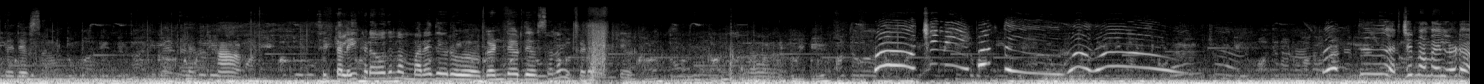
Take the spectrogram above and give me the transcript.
ಇದೆ ದೇವಸ್ಥಾನ. ಹಾಂ ಸಿಕ್ತಲ್ಲ ಈ ಕಡೆ ಹೋದ್ರೆ ನಮ್ಮ ಮನೆ ದೇವರು, ಗಂಡ ದೇವ್ರ ದೇವಸ್ಥಾನ, ಈ ಕಡೆ ದೇವ್ರು. ಅರ್ಜುನ್ ಮಾಮ ಇಲ್ಲಿ ನೋಡು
